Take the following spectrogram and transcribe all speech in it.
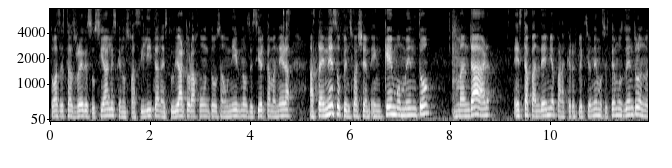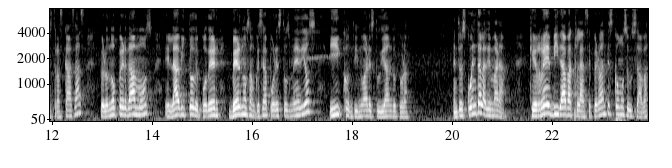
todas estas redes sociales que nos facilitan a estudiar Torah juntos, a unirnos de cierta manera? Hasta en eso pensó Hashem. ¿En qué momento mandar esta pandemia para que reflexionemos, estemos dentro de nuestras casas, pero no perdamos el hábito de poder vernos, aunque sea por estos medios, y continuar estudiando Torah. Entonces cuenta la Gemara que Revi daba clase, pero antes cómo se usaba,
